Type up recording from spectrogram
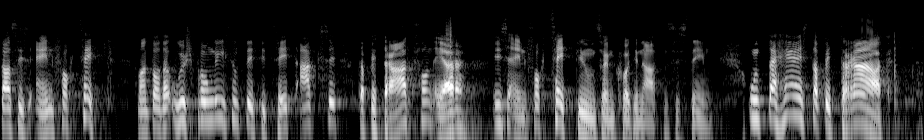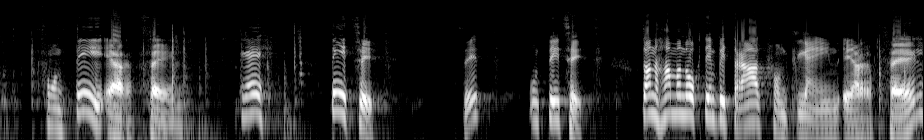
das ist einfach Z wenn da der Ursprung ist und das die z-Achse, der Betrag von r ist einfach z in unserem Koordinatensystem. Und daher ist der Betrag von dr-Pfeil gleich dz. z und dz. Dann haben wir noch den Betrag von klein r-Pfeil.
